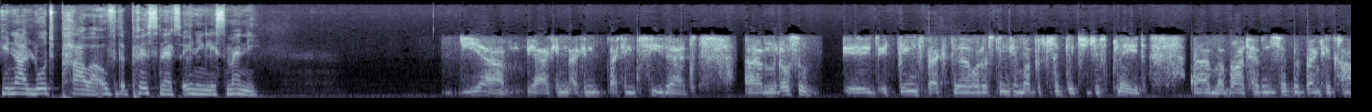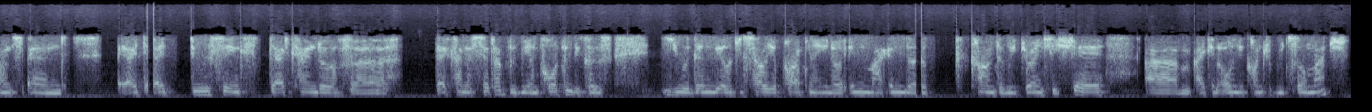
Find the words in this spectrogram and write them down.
you now lord power over the person that's earning less money. Yeah, yeah, I can, I can, I can see that. Um, it also it, it brings back the what I was thinking about the clip that you just played um, about having separate bank accounts, and I, I do think that kind of uh, that kind of setup would be important because you would then be able to tell your partner, you know, in my in the account that we jointly share, um, I can only contribute so much.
